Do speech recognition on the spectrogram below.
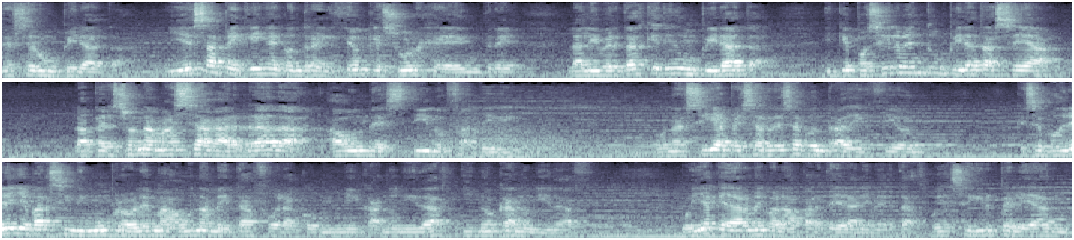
de ser un pirata. Y esa pequeña contradicción que surge entre la libertad que tiene un pirata y que posiblemente un pirata sea la persona más agarrada a un destino fatídico. Aún así, a pesar de esa contradicción, que se podría llevar sin ningún problema a una metáfora con mi canonidad y no canonidad, voy a quedarme con la parte de la libertad, voy a seguir peleando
